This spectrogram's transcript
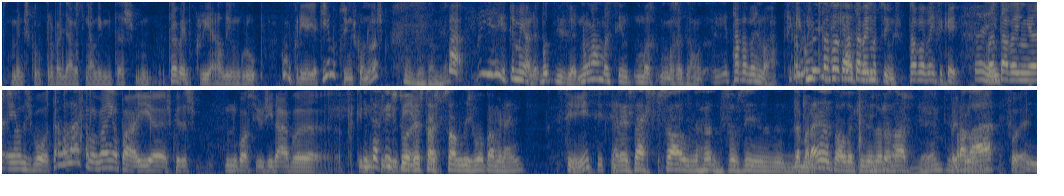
pelo menos que eu trabalhava, tinha ali muitas. Acabei por criar ali um grupo, como criei aqui, Matosinhos connosco. Exatamente. Pá, e, e também, olha, vou-te dizer, não há uma, cen- uma, uma razão. Eu Estava bem lá. Fiquei como estava quando estava em bem. Matosinhos. Estava bem, fiquei. É quando isso. estava em, eh, em Lisboa, estava lá, estava bem, opá, e eh, as coisas, o negócio girava. Porque Isso no é fim fixe, do tu arrastaste pessoal de Lisboa para? Sim, sim, sim. sim, Arrastaste sim, sim, pessoal de, de, se for preciso, de Amarante ou daqui da Zona Norte Foi para lá? Foi, E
